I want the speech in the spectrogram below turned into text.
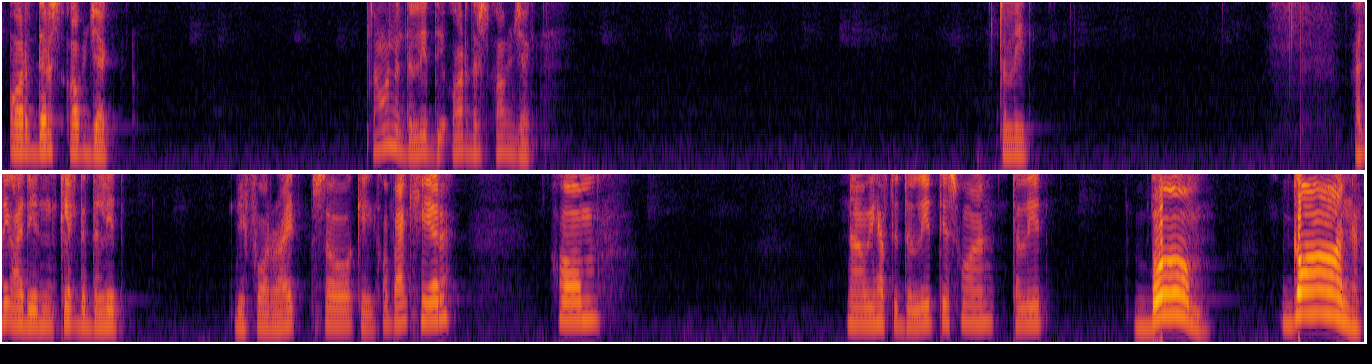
Orders object. I want to delete the orders object. Delete. I think I didn't click the delete before, right? So, okay, go back here, home. Now we have to delete this one, delete, boom, gone.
